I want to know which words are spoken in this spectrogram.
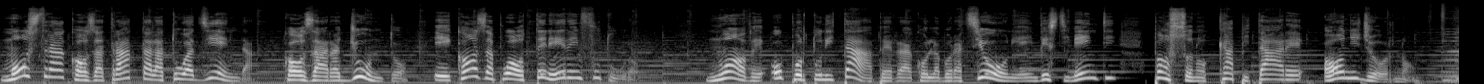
Mostra cosa tratta la tua azienda, cosa ha raggiunto e cosa può ottenere in futuro. Nuove opportunità per collaborazioni e investimenti possono capitare ogni giorno.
